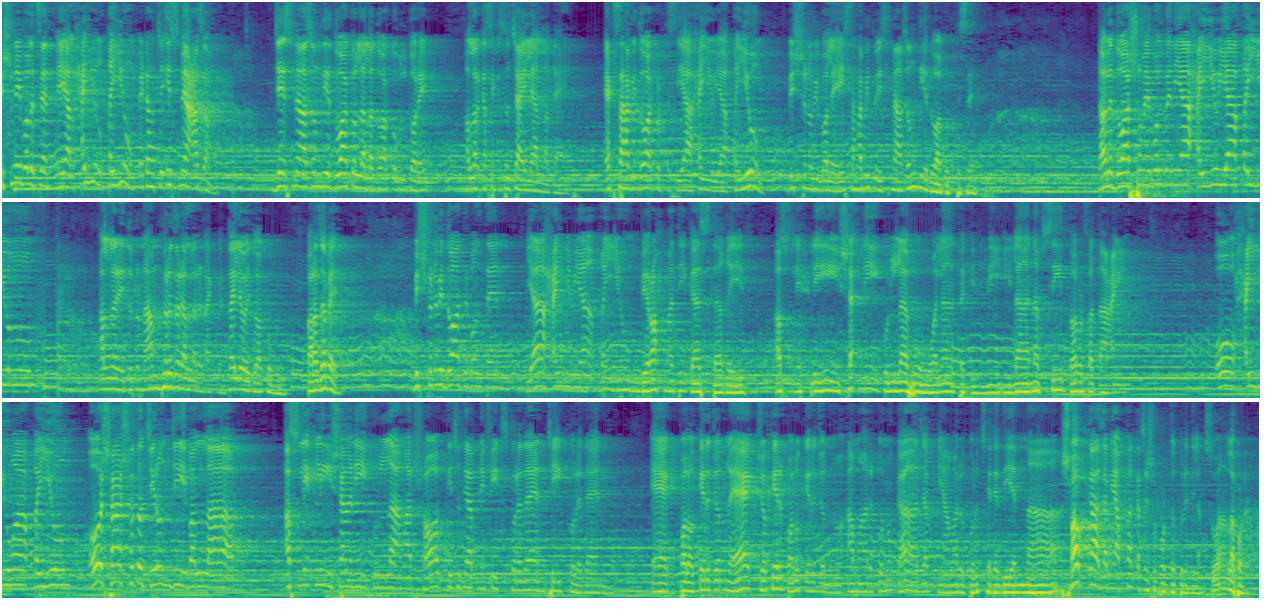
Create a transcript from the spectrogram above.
বিষ্ণু বলেছেন এই আল হাইয়ুল কাইয়ুম এটা হচ্ছে ইসমে আজম। যে ইসমে আজম দিয়ে দোয়া করলে আল্লাহ দোয়া কবুল করে, আল্লাহর কাছে কিছু চাইলে আল্লাহ দেয়। এক সাহাবি দোয়া করতেছে, ইয়া হাইয়ু ইয়া কাইয়ুম বিশ্বনবী বলে, এই সাহাবি তো ইসমে আজম দিয়ে দোয়া করতেছে। তাহলে দোয়ার সময় বলবেন, ইয়া হাইয়ু ইয়া কাইয়ুম আল্লাহর এই দুটো নাম ধরে ধরে আল্লাহরে ডাকবেন, তাইলে ওই দোয়া কবুল। পারা যাবে? বিশ্বনবী দোয়াতে বলতেন, ইয়া হাইয়ু ইয়া বিরহমাতিকা ও হাইয়ু ইয়া কাইয়ুম, ও শাশ্বত চিরঞ্জীব আল্লাহ, আসলিহ লি শানি কুল্লা, আমার সব কিছুকে আপনি ফিক্স করে দেন, ঠিক করে দেন। এক পলকের জন্য, এক চোখের পলকের জন্য আমার কোনো কাজ আপনি আমার উপর ছেড়ে দিয়েন না। সব কাজ আমি আপনার কাছে সুপর্দ করে দিলাম। সুবহানাল্লাহ পড়ে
